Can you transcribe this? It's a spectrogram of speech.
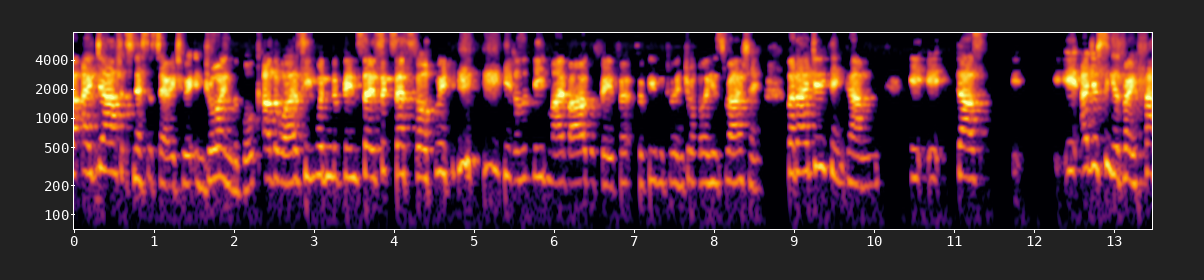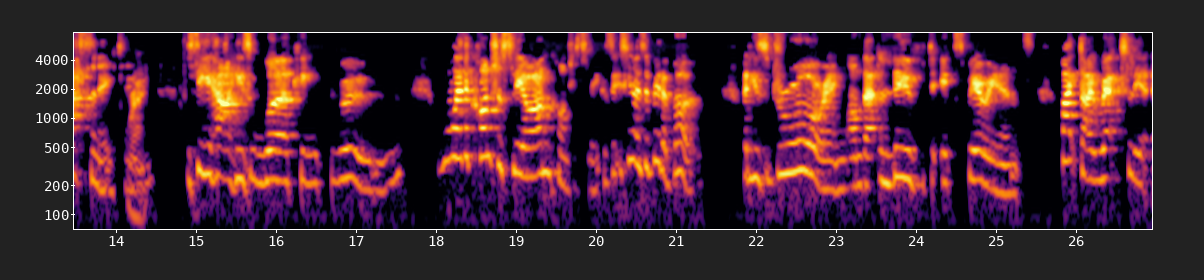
But I doubt it's necessary to enjoying the book. Otherwise, he wouldn't have been so successful. he doesn't need my biography for, for people to enjoy his writing. But I do think um, it, it does I just think it's very fascinating right. to see how he's working through, whether consciously or unconsciously, because it's you know it's a bit of both. But he's drawing on that lived experience quite directly at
